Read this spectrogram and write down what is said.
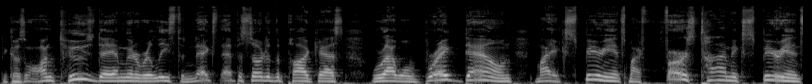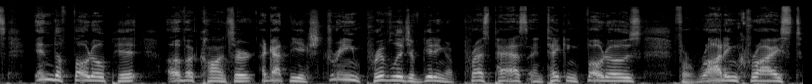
because on Tuesday, I'm going to release the next episode of the podcast where I will break down my experience, my first time experience in the photo pit of a concert. I got the extreme privilege of getting a press pass and taking photos for Rotting Christ,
